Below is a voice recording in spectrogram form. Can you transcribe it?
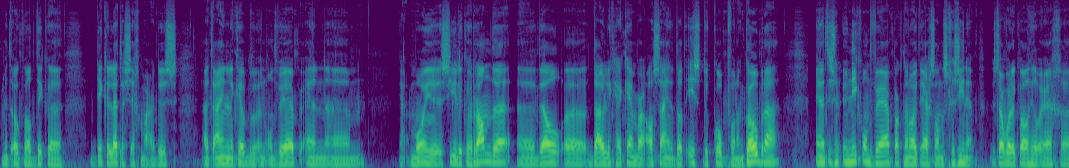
Met ook wel dikke dikke letters, zeg maar. Dus uiteindelijk hebben we een ontwerp en um, ja, mooie sierlijke randen. Uh, wel uh, duidelijk herkenbaar als zijnde dat is de kop van een cobra. En het is een uniek ontwerp wat ik nog nooit ergens anders gezien heb. Dus daar word ik wel heel erg uh,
